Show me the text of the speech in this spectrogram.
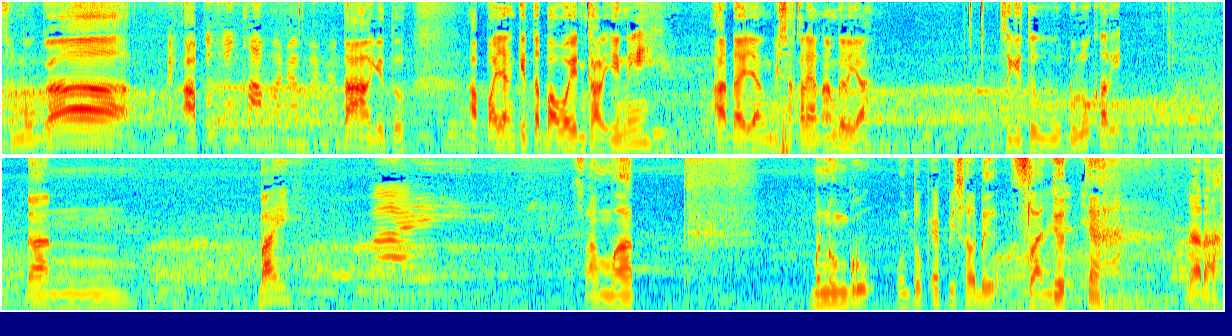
Semoga ap, nah gitu. Apa yang kita bawain kali ini ada yang bisa kalian ambil ya. Segitu dulu kali. Dan bye. Bye. Selamat menunggu untuk episode selanjutnya. Dadah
